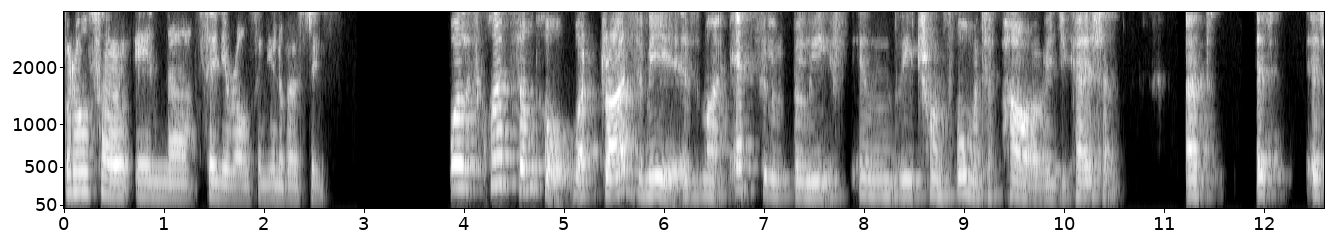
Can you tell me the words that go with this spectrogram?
but also in uh, senior roles in universities? Well, it's quite simple. What drives me is my absolute belief in the transformative power of education. It it it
